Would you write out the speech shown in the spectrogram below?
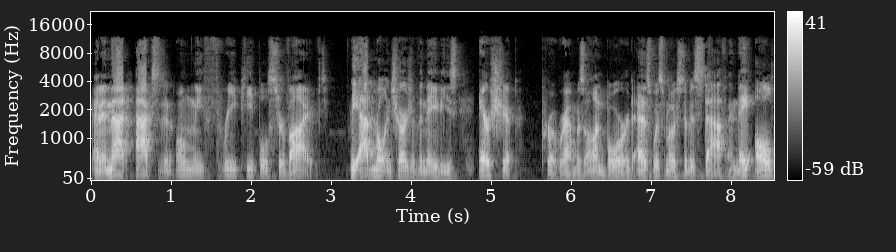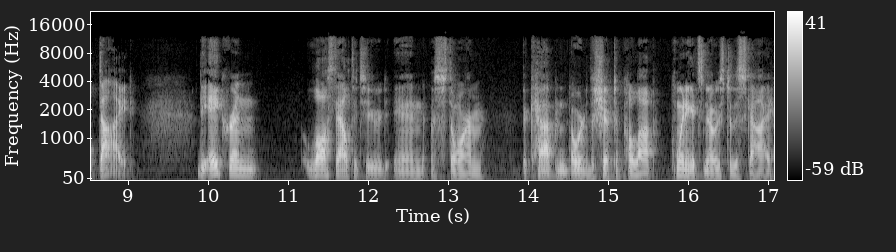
And in that accident, only three people survived. The admiral in charge of the Navy's airship program was on board, as was most of his staff, and they all died. The Akron lost altitude in a storm. The captain ordered the ship to pull up, pointing its nose to the sky.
